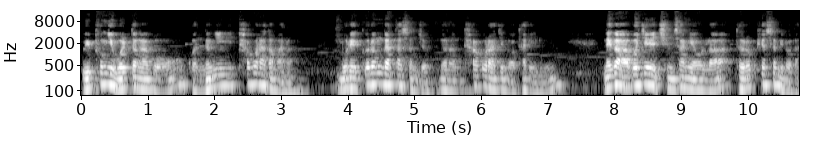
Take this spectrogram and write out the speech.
위풍이 월등하고 권능이 탁월하다마는 물의 끓음 같아선즉 너는 탁월하지 못하리니 내가 아버지의 침상에 올라 더럽혔음이로다.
